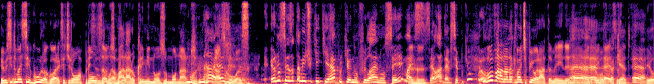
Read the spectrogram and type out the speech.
Eu me sinto mais seguro agora que você tirou uma ponta Precisamos da rua. parar o criminoso monarca Monar- das é- ruas. Eu não sei exatamente o que, que é, porque eu não fui lá, eu não sei, mas sei lá, deve ser porque eu. eu Não vamos falar nada que vai te piorar também, né? É, eu Tem vou ficar dessas. quieto. É. Eu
